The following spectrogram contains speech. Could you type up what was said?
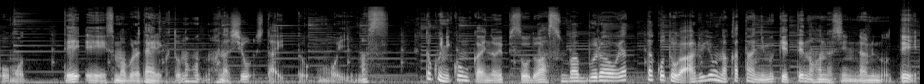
思って、え、スマブラダイレクトの話をしたいと思います。特に今回のエピソードはスマブラをやったことがあるような方に向けての話になるので、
